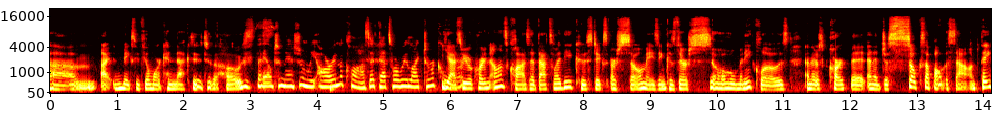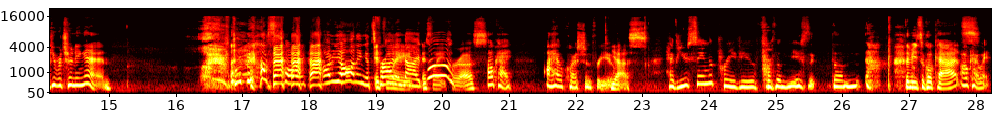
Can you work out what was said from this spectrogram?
Um, I, it makes me feel more connected to the we host. failed to mention we are in the closet. That's where we like to record. Yes, we record in Ellen's closet. That's why the acoustics are so amazing because there's so many clothes and there's carpet and it just soaks up all the sound. Thank you for tuning in. I'm sorry. I'm yawning. It's, It's Friday late. night. It's late for us. Okay, I have a question for you. Yes. Have you seen the preview for the music? The The musical Cats. okay, wait.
